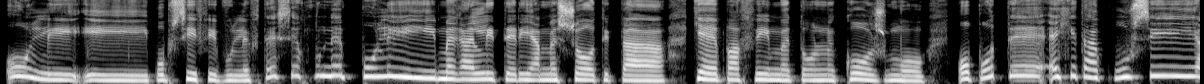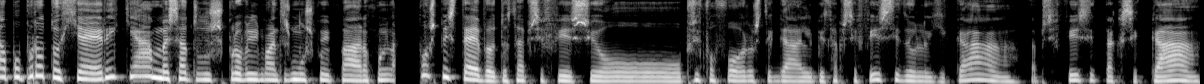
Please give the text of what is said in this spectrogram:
όλοι οι υποψήφοι βουλευτές έχουν πολύ μεγαλύτερη αμεσότητα και επαφή με τον κόσμο. Οπότε έχετε ακούσει από πρώτο χέρι και άμεσα τους προβληματισμούς που υπάρχουν. Πώς πιστεύετε ότι θα ψηφίσει ο ψηφοφόρος στην κάλπη, θα ψηφίσει ιδεολογικά, θα ψηφίσει ταξικά,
